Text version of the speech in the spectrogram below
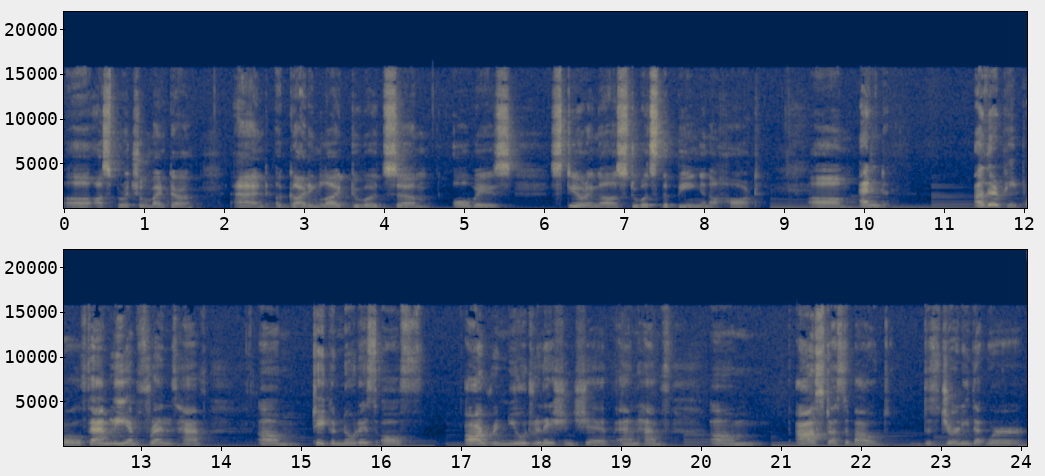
uh, a spiritual mentor, and a guiding light towards um, always steering us towards the being in our heart. Um, and other people, family, and friends have um, taken notice of our renewed relationship and have um, asked us about this journey that we're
